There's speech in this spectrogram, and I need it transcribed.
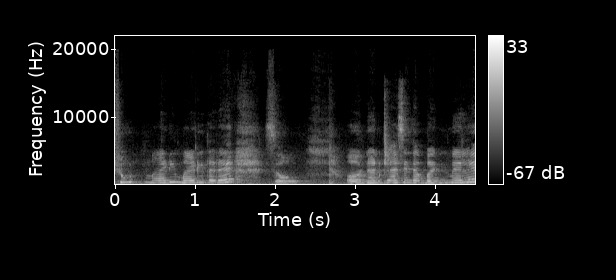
ಶೂಟ್ ಮಾಡಿ ಮಾಡಿದ್ದಾರೆ. ಸೊ ನಾನು ಕ್ಲಾಸಿಂದ ಬಂದಮೇಲೆ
